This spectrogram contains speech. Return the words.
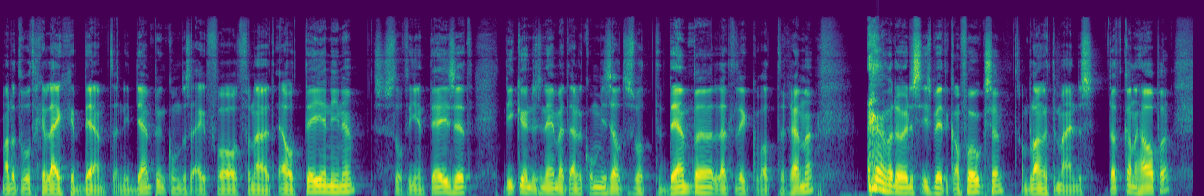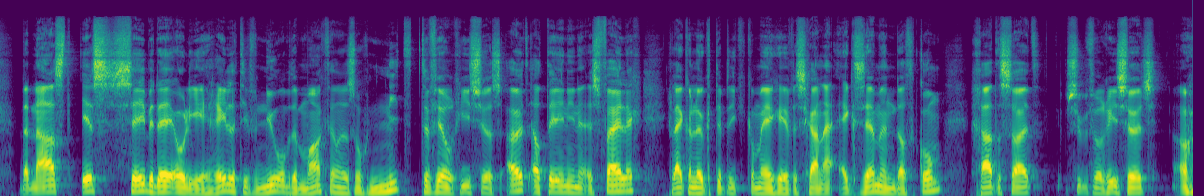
maar dat wordt gelijk gedempt. En die demping komt dus eigenlijk vooral vanuit L-theanine, dus de stof die in thee zit. Die kun je dus nemen uiteindelijk om jezelf dus wat te dempen, letterlijk wat te remmen. waardoor je dus iets beter kan focussen op lange termijn. Dus dat kan helpen. Daarnaast is CBD-olie relatief nieuw op de markt en er is nog niet te veel research uit. L-theanine is veilig. Gelijk een leuke tip die ik kan meegeven is ga naar examine.com, gratis site. Super veel research, oh,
